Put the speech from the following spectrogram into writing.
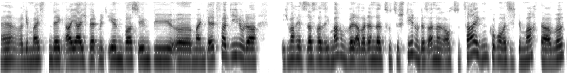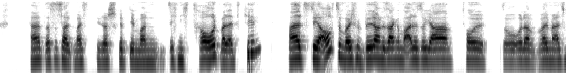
Ja, weil die meisten denken, ah ja, ich werde mit irgendwas irgendwie äh, mein Geld verdienen oder ich mache jetzt das, was ich machen will, aber dann dazu zu stehen und das anderen auch zu zeigen, guck mal, was ich gemacht habe, ja, das ist halt meist dieser Schritt, den man sich nicht traut, weil als Kind malst du ja auch zum Beispiel Bilder und da sagen immer alle so, ja, toll, so, oder weil man als,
